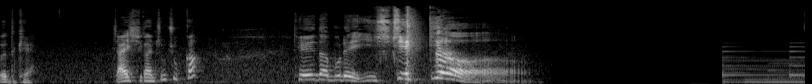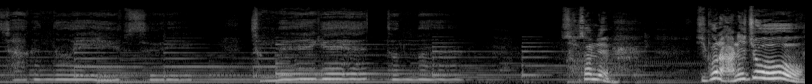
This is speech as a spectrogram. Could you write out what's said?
어떻게? 짤 시간 좀 줄까? 대답을 해, 이 새끼야. 작은 사장님, 이건 아니죠.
